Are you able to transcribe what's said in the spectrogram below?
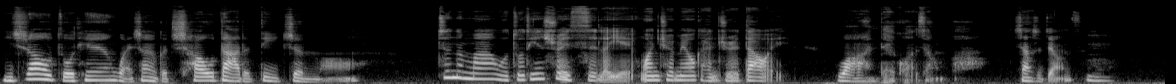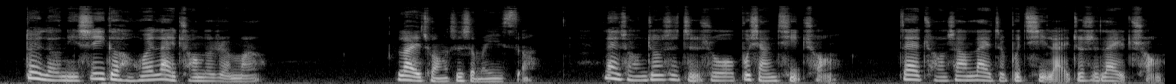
你知道昨天晚上有个超大的地震吗？真的吗？我昨天睡死了耶，完全没有感觉到诶。哇，你太夸张吧？像是这样子。嗯。对了，你是一个很会赖床的人吗？赖床是什么意思啊？赖床就是指说不想起床，在床上赖着不起来，就是赖床。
